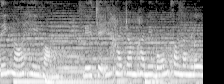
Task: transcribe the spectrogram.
Tiếng Nói Hy Vọng, địa chỉ 224 Phan Đăng Lưu,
